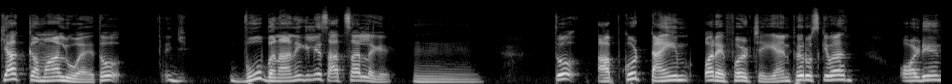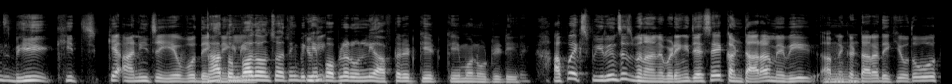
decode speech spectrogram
क्या कमाल हुआ है? तो वो बनाने के लिए सात साल लगे। Hmm. तो आपको टाइम और एफर्ट चाहिए। एंड फिर उसके बाद ऑडियंस भी खींच के आनी चाहिए वो देखने हाँ के लिए। I think became popular only after it came on OTT आपको एक्सपीरियंसेस बनाने पड़ेंगे जैसे कंटारा में भी आपने हम्म। कंटारा देखी हो तो वो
